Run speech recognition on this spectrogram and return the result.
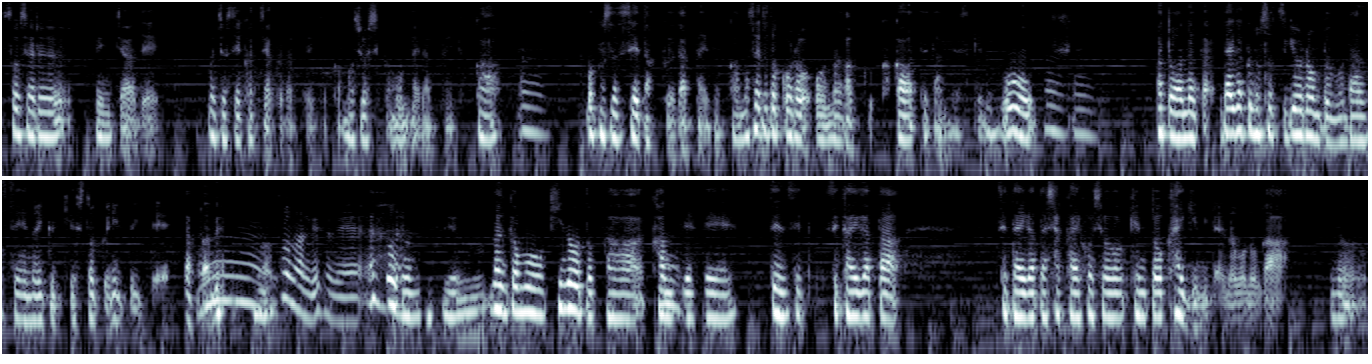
ソーシャルベンチャーで、まあ、女性活躍だったりとか、まあ、少子化問題だったりとか、うん、まあ、子育て政策だったりとか、まあ、そういったところを長く関わってたんですけども、うんうんあとはなんか大学の卒業論文も男性の育休取得についてだったんですそうなんですね。そうなんですよ。なんかもう昨日とか官邸で全世世界型世帯型社会保障検討会議みたいなものがあの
